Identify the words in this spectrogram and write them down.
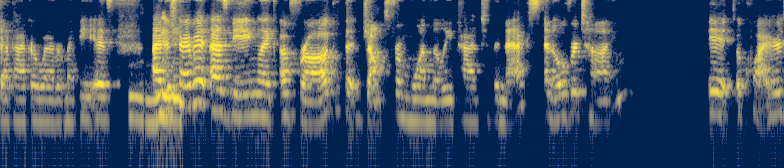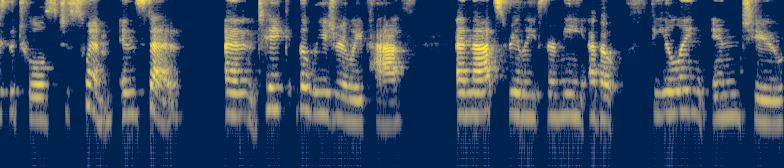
jetpack or whatever it might be, is mm-hmm. I describe it as being like a frog that jumps from one lily pad to the next. And over time, it acquires the tools to swim instead and take the leisurely path. And that's really for me about feeling into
